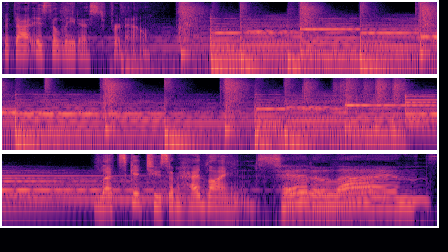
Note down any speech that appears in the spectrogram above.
but that is the latest for now. Let's get to some headlines. Headlines.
